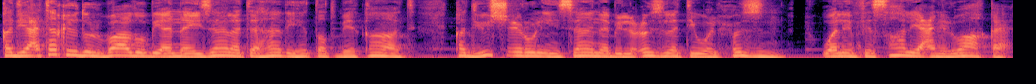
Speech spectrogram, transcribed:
قد يعتقد البعض بأن إزالة هذه التطبيقات قد يشعر الإنسان بالعزلة والحزن والانفصال عن الواقع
